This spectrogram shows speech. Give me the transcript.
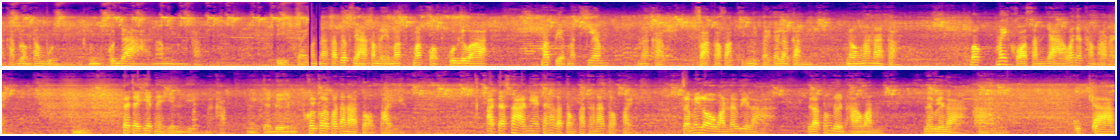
นะครับร่วมทำบุญคุณคุณยานำนะครับดีใจนะครับเลือกหาคำไหนมามาขอบคุณหรือว่ามาเปรียบมาเทียมนะครับ ฝากกับฝากคลิปนี้ไปก็แล้วกัน น้องมานากับบอกไม่ขอสัญญาว่าจะทำอะไร อืมแต่จะเห็นให้เห็นเอง นี่จะเดินค่อยๆพัฒนาต่อไป อาจจะซาเนี่ยแต่ถ้าเกิดต้องพัฒนาต่อไป จะไม่รอวันและเวลา เราต้องเดินหาวันและเวลาการทุกอย่าง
